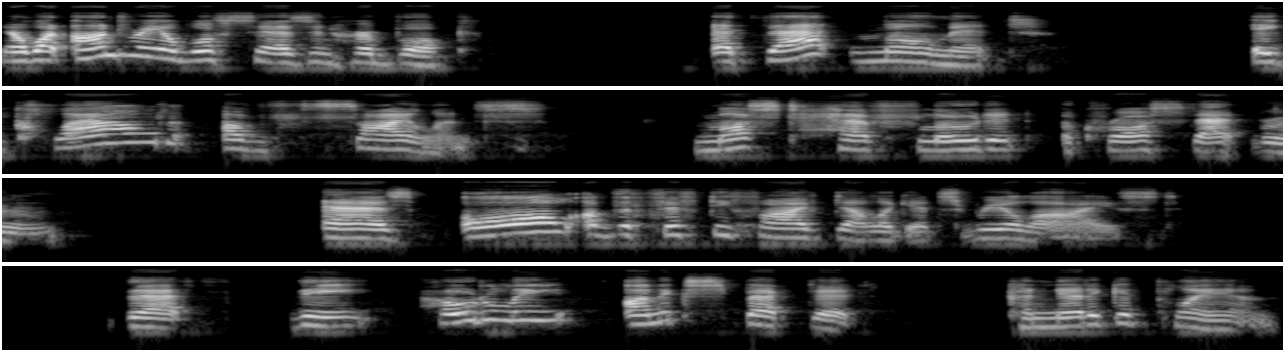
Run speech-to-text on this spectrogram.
Now, what Andrea Wulf says in her book, at that moment, a cloud of silence must have floated across that room as all of the 55 delegates realized that the totally unexpected Connecticut plan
